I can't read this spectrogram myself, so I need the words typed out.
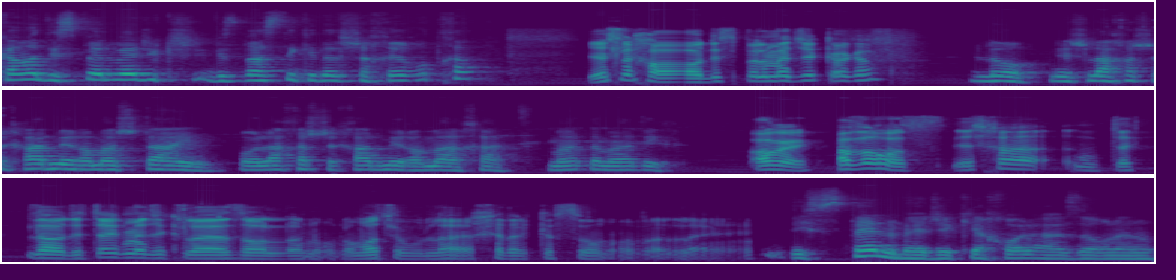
כמה דיספל מג'יק בזבזתי כדי לשחרר אותך? יש לך עוד dispel magic אגב? לא, יש לחש אחד מרמה 2, או לחש אחד מרמה 1. מה אתה מעדיף? אוקיי, אברוס, יש לך... לא, detect magic לא יעזור לנו, למרות שהוא אולי חדר קסום, אבל... אה, dispel magic יכול לעזור לנו.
